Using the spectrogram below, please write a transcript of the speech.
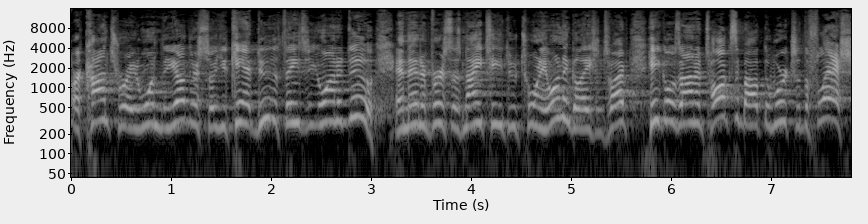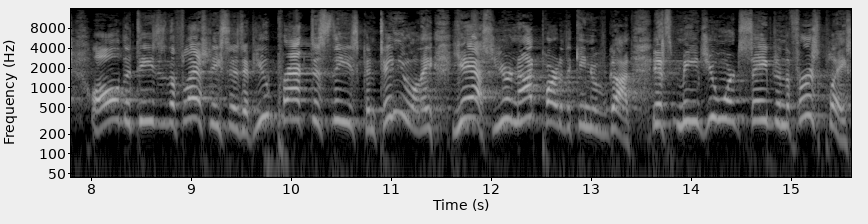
are contrary one to the other, so you can't do the things that you want to do. And then in verses 19 through 21 in Galatians 5, he goes on and talks about the works of the flesh, all the deeds of the flesh. And he says, if you practice these continually, yes, you're not part of the kingdom of God. It means you weren't saved in the first place.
